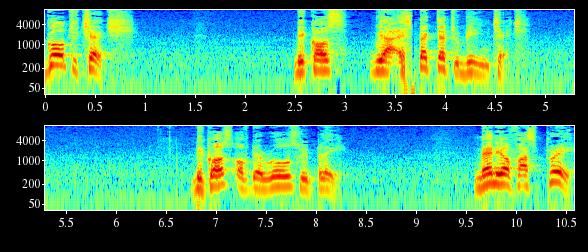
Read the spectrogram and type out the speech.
go to church because we are expected to be in church because of the roles we play. Many of us pray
